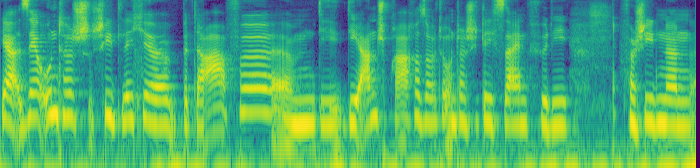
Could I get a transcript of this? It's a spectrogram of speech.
ja sehr unterschiedliche Bedarfe. Ähm, die, die Ansprache sollte unterschiedlich sein für die verschiedenen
